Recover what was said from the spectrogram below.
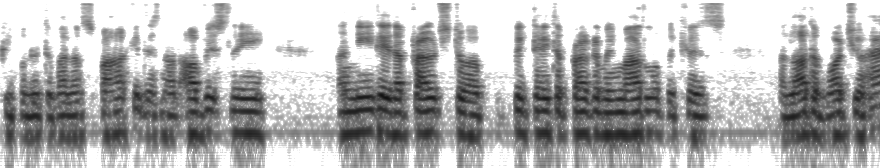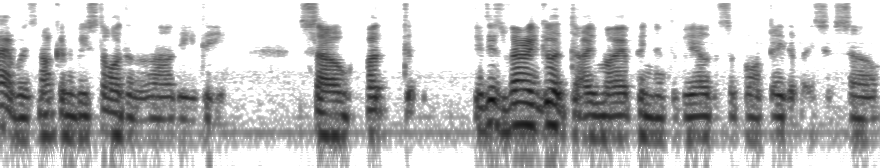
people who develop Spark. It is not obviously a needed approach to a big data programming model because a lot of what you have is not going to be stored in an RDD. So, but it is very good, in my opinion, to be able to support databases. So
